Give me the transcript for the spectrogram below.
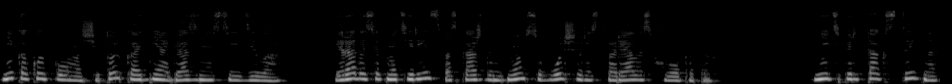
никакой помощи, только одни обязанности и дела. И радость от материнства с каждым днем все больше растворялась в хлопотах. Мне теперь так стыдно,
